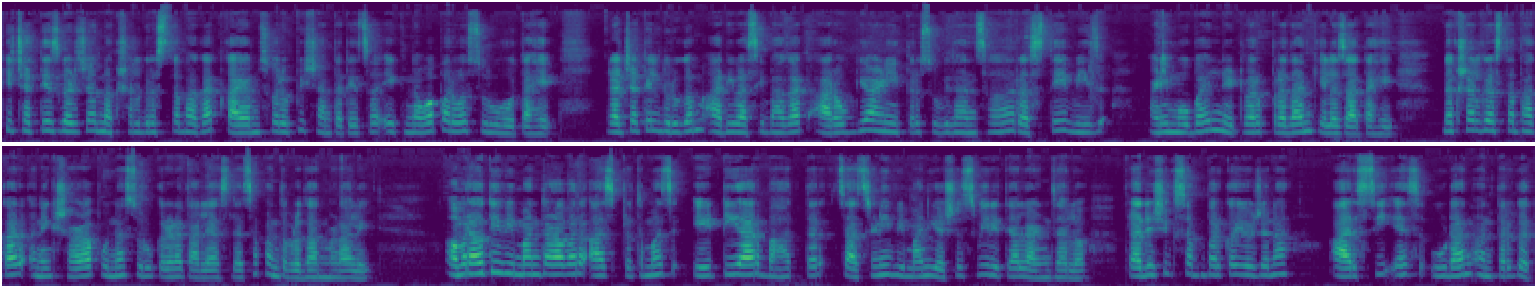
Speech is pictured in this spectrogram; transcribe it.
की छत्तीसगडच्या नक्षलग्रस्त भागात कायमस्वरूपी शांततेचं एक नवं पर्व सुरू होत आहे. राज्यातील दुर्गम आदिवासी भागात आरोग्य आणि इतर सुविधांसह रस्ते वीज आणि मोबाईल नेटवर्क प्रदान केलं जात आहे. नक्षलग्रस्त भागात अनेक शाळा पुन्हा सुरू करण्यात आल्या असल्याचं पंतप्रधान म्हणाले. अमरावती विमानतळावर आज प्रथमच ए टी आर बहात्तर चाचणी विमान यशस्वीरित्या लँड झालं. प्रादेशिक संपर्क योजना आर सी एस उडान अंतर्गत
